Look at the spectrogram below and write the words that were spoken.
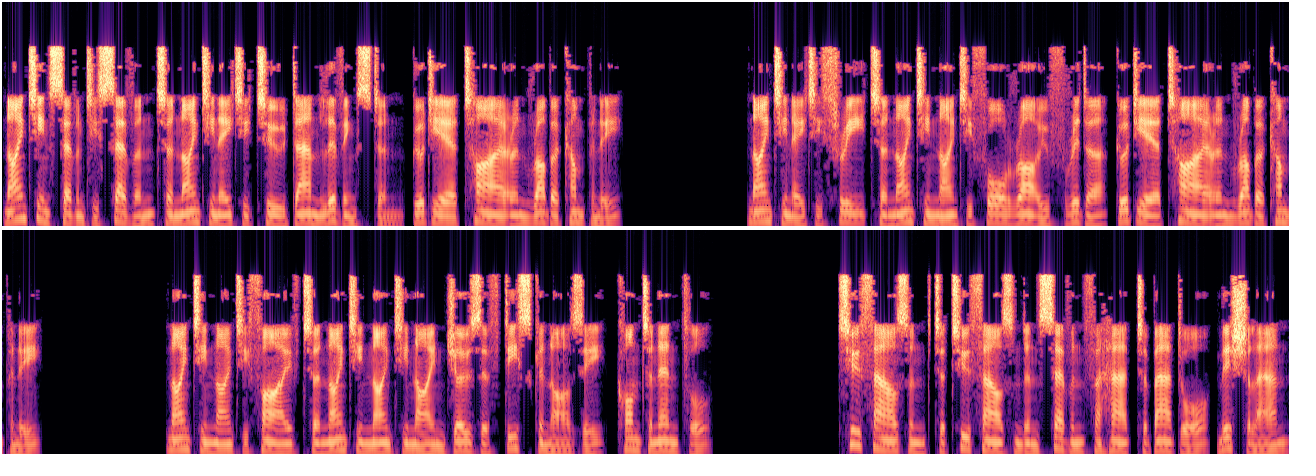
1977 to 1982 Dan Livingston Goodyear Tire and Rubber Company 1983 to 1994 Rauf Ridha Goodyear Tire and Rubber Company. 1995 to 1999 Joseph De Eskinazi Continental. 2000 to 2007 Farhad Tabaddor Michelin.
